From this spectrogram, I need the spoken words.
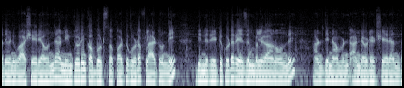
అదేవిధంగా వాష్ ఏరియా ఉంది. అండ్ ఇంక్లూడింగ్ కబోర్డ్స్తో పాటు కూడా ఫ్లాట్ ఉంది. దీని రేటు కూడా రీజనబుల్గానే ఉంది. అండ్ దీని అన్డివైడెడ్ షేర్ ఎంత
